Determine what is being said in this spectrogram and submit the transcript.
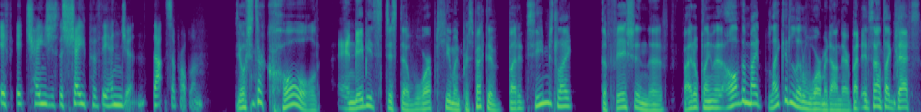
If it changes the shape of the engine, that's a problem. The oceans are cold. And maybe it's just a warped human perspective, but it seems like the fish and the phytoplankton, all of them might like it a little warmer down there. But it sounds like that's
